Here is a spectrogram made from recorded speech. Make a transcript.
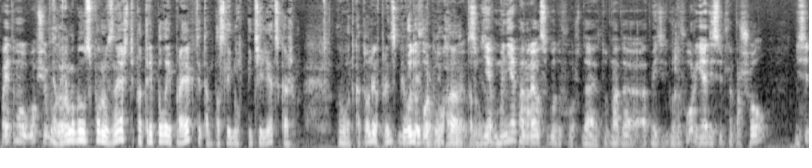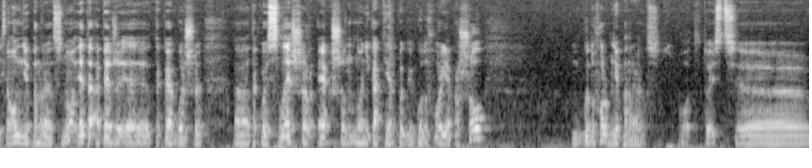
Поэтому, в общем... Не, ну, я могу вспомнить, знаешь, типа AAA проекты там последних пяти лет, скажем, вот, которые, в принципе, God of War неплохо. Мне, там, мне, мне понравился God of War, да, тут надо отметить. God of War я действительно прошел, действительно он мне понравился. Но это, опять же, э, такая больше э, такой слэшер, экшен, но никак не RPG. God of War я прошел, God of War мне понравился. Вот, то есть, э,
